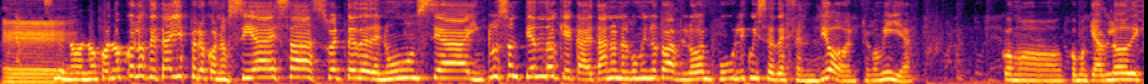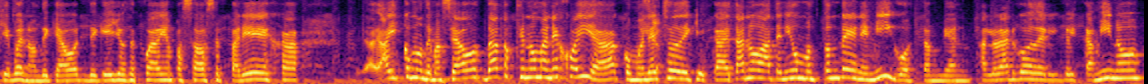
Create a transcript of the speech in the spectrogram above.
Eh, Sí, no, no conozco los detalles, pero conocía esa suerte de denuncia. Incluso entiendo que Caetano en algún minuto habló en público y se defendió, entre comillas. Como, como que habló de que, bueno, de que ahora, de que ellos después habían pasado a ser pareja. Hay como demasiados datos que no manejo ahí, ¿ah? como el Sí. hecho de que Caetano ha tenido un montón de enemigos también a lo largo del, del camino,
